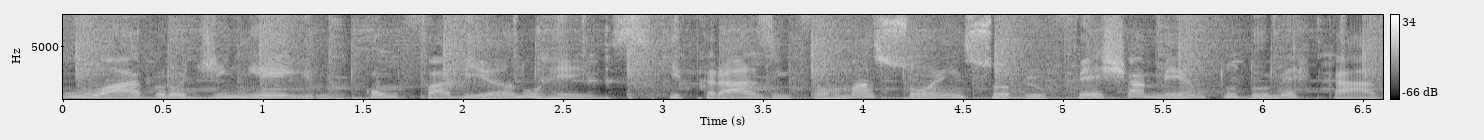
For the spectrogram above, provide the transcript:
o Agro Dinheiro, com Fabiano Reis, que traz informações sobre o fechamento do mercado.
